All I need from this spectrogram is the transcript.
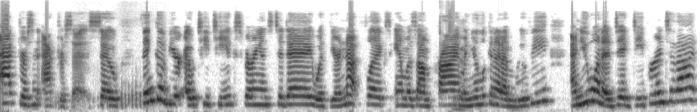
actors and actresses. So think of your OTT experience today with your Netflix, Amazon Prime, yeah. and you're looking at a movie and you want to dig deeper into that.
